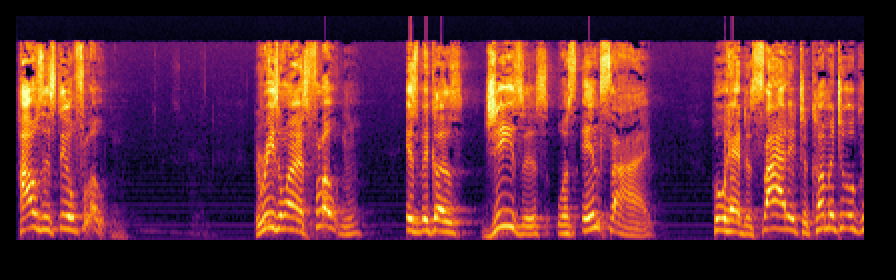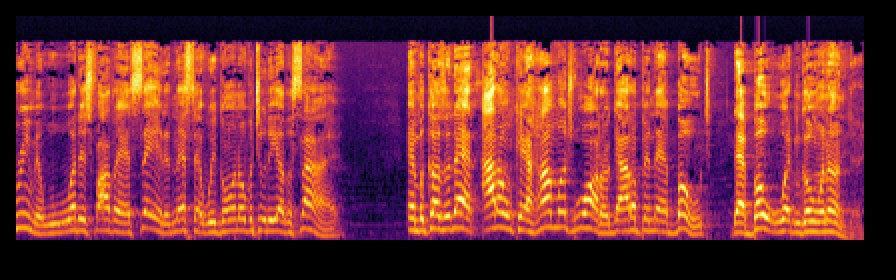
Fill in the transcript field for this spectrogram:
How's it still floating? The reason why it's floating is because Jesus was inside who had decided to come into agreement with what his father had said, and that's that we're going over to the other side. And because of that, I don't care how much water got up in that boat, that boat wasn't going under.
